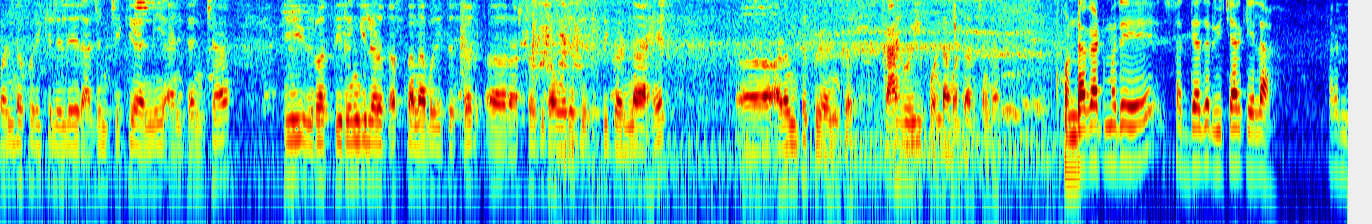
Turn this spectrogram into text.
बंडखोरी केलेले राजन चिके यांनी आणि त्यांच्या ही विरोध तिरंगी लढत असताना बघितलं तर राष्ट्रवादी काँग्रेस एस पीकडनं आहेत अनंत पिळणकर. काय होईल फोंडा मतदारसंघात? फोंडाघाटमध्ये सध्या जर विचार केला कारण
